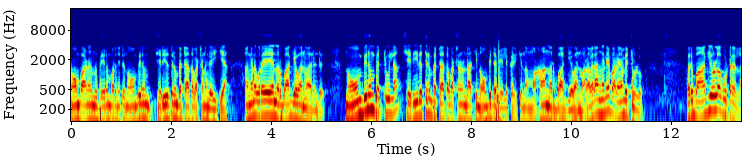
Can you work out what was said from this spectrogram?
നോമ്പാണ് എന്ന് പേരും പറഞ്ഞിട്ട് നോമ്പിനും ശരീരത്തിനും പറ്റാത്ത ഭക്ഷണം കഴിക്കുക. അങ്ങനെ കുറേ നിർഭാഗ്യവാന്മാരുണ്ട്. നോമ്പിനും പറ്റൂല ശരീരത്തിനും പറ്റാത്ത ഭക്ഷണം ഉണ്ടാക്കി നോമ്പിന്റെ പേരിൽ കഴിക്കുന്ന മഹാ നിർഭാഗ്യവാന്മാർ അവരങ്ങനെ പറയാൻ പറ്റുള്ളൂ. അവർ ഭാഗ്യമുള്ള കൂട്ടരല്ല.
